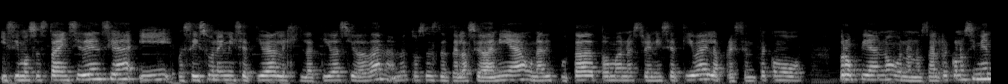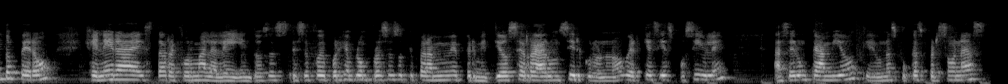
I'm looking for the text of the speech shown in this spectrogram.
Hicimos esta incidencia y pues se hizo una iniciativa legislativa ciudadana, ¿no? Entonces, desde la ciudadanía, una diputada toma nuestra iniciativa y la presenta como propia, ¿no? Bueno, nos da el reconocimiento, pero genera esta reforma a la ley. Entonces, ese fue, por ejemplo, un proceso que para mí me permitió cerrar un círculo, ¿no? Ver que sí es posible hacer un cambio, que unas pocas personas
